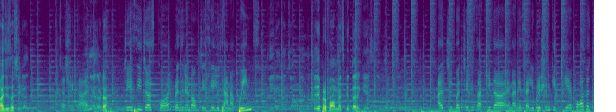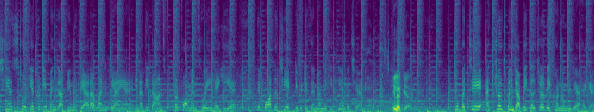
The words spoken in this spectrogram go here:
ਹਾਂਜੀ ਸਤਿ ਸ਼੍ਰੀ ਅਕਾਲ ਜੀ। ਸਤਿ ਸ਼੍ਰੀ ਅਕਾਲ। ਤੁਹਾਡਾ? JC Jas Kaur president of JC Ludhiana Queens ਕੀ ਕਹਿਣਾ ਚਾਹੋਗੇ? ਬੱਚੇ ਦੀ ਪਰਫਾਰਮੈਂਸ ਕਿੱਦਾਂ ਲੱਗੀ ਹੈ ਅੱਜ ਬੱਚੇ ਵਿਸਾਖੀ ਦਾ ਇਹਨਾਂ ਨੇ ਸੈਲੀਬ੍ਰੇਸ਼ਨ ਕੀਤੀ ਹੈ। ਬਹੁਤ ਅੱਛੀਆਂ ਛੋਟੀਆਂ ਛੋਟੀਆਂ ਪੰਜਾਬੀ ਮੁਟਿਆਰਾਂ ਬਣ ਕੇ ਆਏ ਹੈ। ਇਹਨਾਂ ਦੀ ਡਾਂਸ ਪਰਫਾਰਮੈਂਸ ਹੋਈ ਹੈਗੀ ਹੈ ਤੇ ਬਹੁਤ ਅੱਛੀ ਐਕਟੀਵਿਟੀਜ਼ ਇਹਨਾਂ ਨੇ ਕੀਤੀਆਂ ਬੱਚਿਆਂ ਨੇ। ਕੀ ਲੱਗਿਆ? ਜੋ ਬੱਚੇ ਐਕਚੁਅਲ 'ਚ ਪੰਜਾਬੀ ਕਲਚਰ ਦੇਖਣ ਨੂੰ ਮਿਲਿਆ ਹੈਗਾ।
